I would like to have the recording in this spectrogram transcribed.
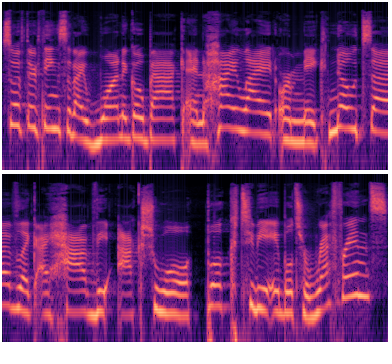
So if there are things that I want to go back and highlight or make notes of, like I have the actual book to be able to reference,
